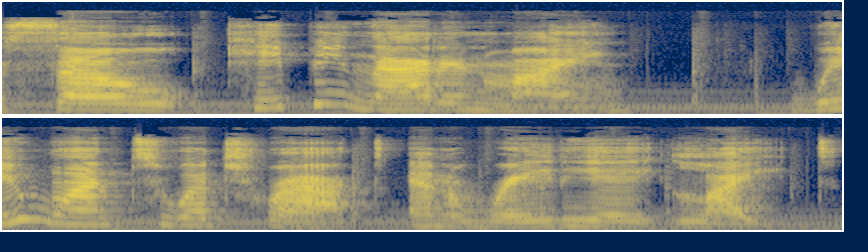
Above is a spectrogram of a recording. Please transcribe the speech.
So, keeping that in mind, we want to attract and radiate light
